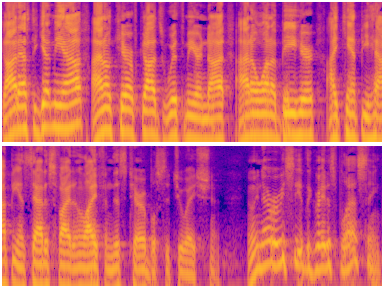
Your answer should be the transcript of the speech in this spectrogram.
God has to get me out. I don't care if God's with me or not. I don't want to be here. I can't be happy and satisfied in life in this terrible situation. And we never receive the greatest blessing,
